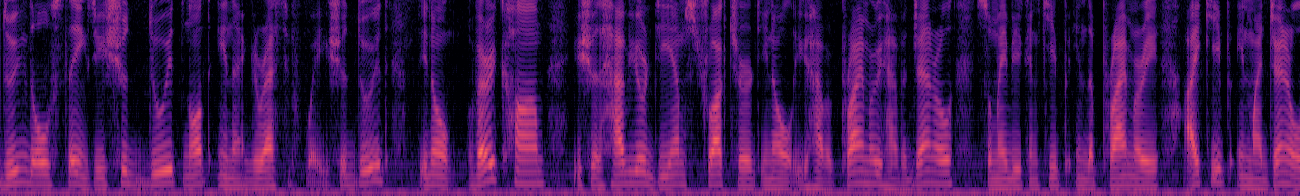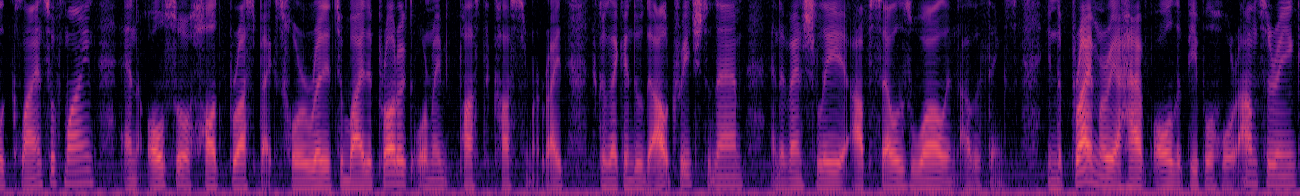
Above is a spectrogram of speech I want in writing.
doing those things. You should do it not in an aggressive way. You should do it you know very calm. You should have your dm structured you know you have a primary you have a general so maybe you can keep in the primary. I keep in my general clients of mine and also hot prospects who are ready to buy the product or maybe past customer right? Because i can do the outreach to them and eventually upsell as well and other things. In the primary i have all the people who are answering.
